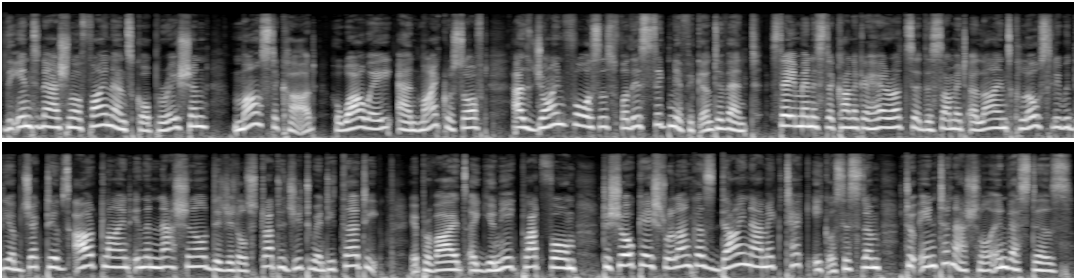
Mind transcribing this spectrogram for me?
the International Finance Corporation, MasterCard, Huawei, and Microsoft has joined forces for this significant event. State Minister Kanaka Herath said the summit aligns closely with the objectives outlined in the National Digital Strategy 2030. It provides a unique platform to showcase Sri Lanka's dynamic tech ecosystem to international investors.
